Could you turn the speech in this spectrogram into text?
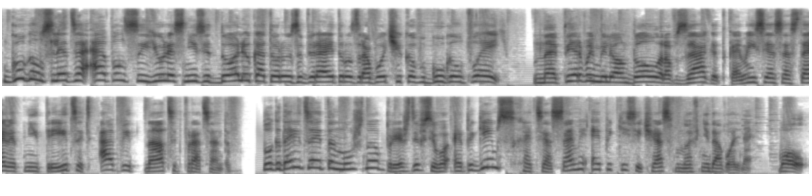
Google вслед за Apple с июля снизит долю, которую забирает у разработчиков Google Play. На первый миллион долларов за год комиссия составит не 30, а 15%. Благодарить за это нужно прежде всего Epic Games, хотя сами эпики сейчас вновь недовольны. Мол,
